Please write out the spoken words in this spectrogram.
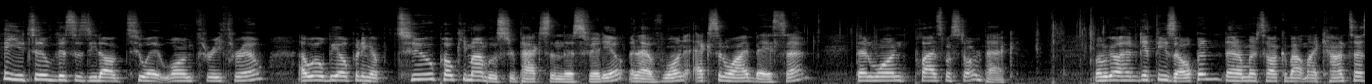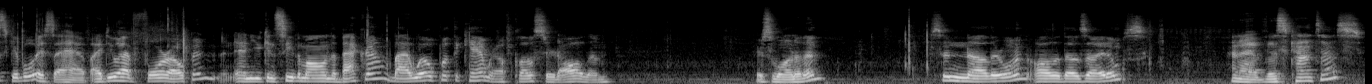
Hey YouTube, this is DDog28133. I will be opening up two Pokemon booster packs in this video, and I have one X and Y base set, then one Plasma Storm pack. Let me go ahead and get these open, then I'm going to talk about my contest giveaways I have. I do have four open, and you can see them all in the background, but I will put the camera up closer to all of them. Here's one of them. There's another one, all of those items. And I have this contest,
